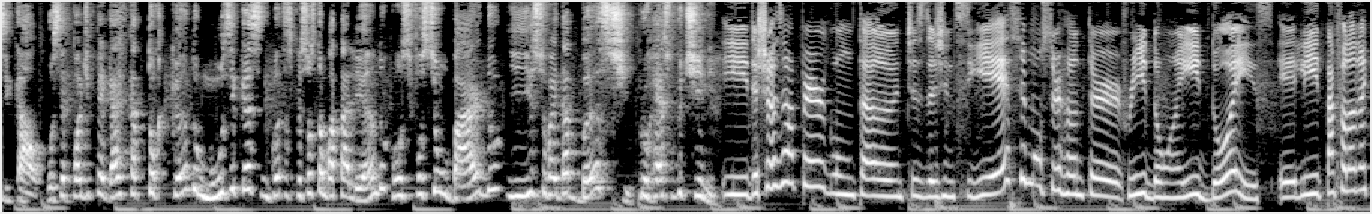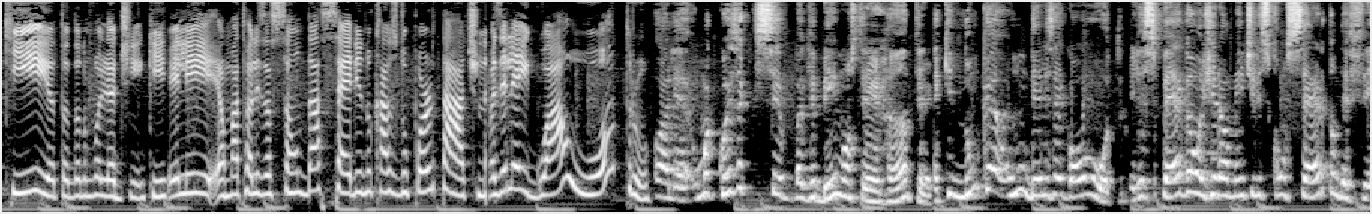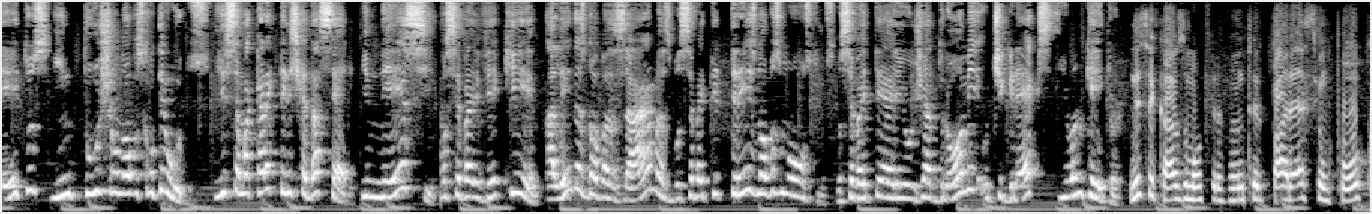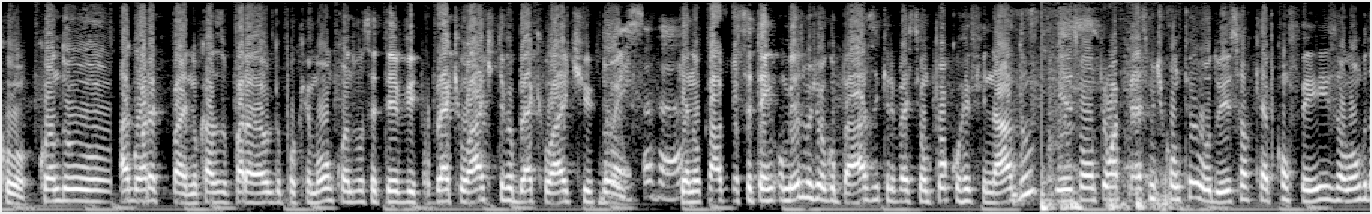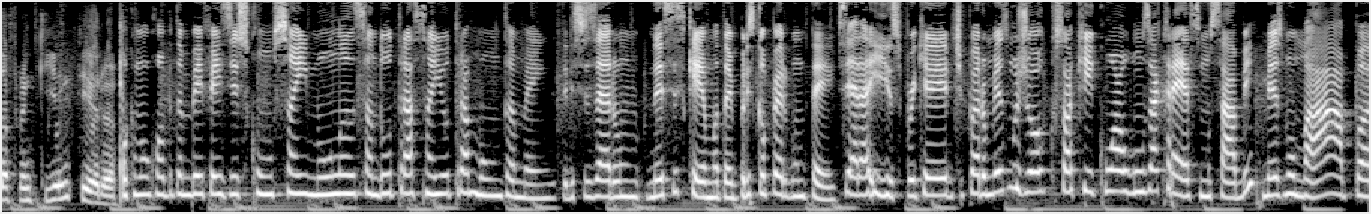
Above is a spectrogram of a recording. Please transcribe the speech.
Você pode pegar e ficar tocando músicas enquanto as pessoas estão batalhando, como se fosse um bardo, e isso vai dar bust pro resto do time. E deixa eu fazer uma pergunta antes da gente seguir. Esse Monster Hunter Freedom aí, 2, ele tá falando aqui, eu tô dando uma olhadinha aqui, ele é uma atualização da série no caso do portátil, né? Mas ele é igual o outro? Olha, uma coisa que você vai ver bem em Monster Hunter é que nunca um deles é igual ao outro. Eles pegam, geralmente eles consertam defeitos e entucham novos conteúdos. Isso é uma característica da série. E nesse, você vai ver que, além das novas armas, você vai ter três novos monstros. Você vai ter aí o Jadrome, o Tigrex e o Ankator. Nesse caso, o Monster Hunter parece um pouco quando. Agora, vai, no caso do paralelo do Pokémon, quando você teve o Black White, teve o Black White 2. Uhum. Que no caso você tem o mesmo jogo base, que ele vai ser um pouco refinado, e eles vão ter um acréscimo de conteúdo. Isso a Capcom fez ao longo da franquia inteira. Pokémon Company também fez isso com o Sun e Moon lançando Ultra Sun e Ultra Moon também. Eles fizeram nesse esquema também. Por isso que eu perguntei se era isso. Porque, tipo, era o mesmo jogo, só que com alguns acréscimos, sabe? Mesmo mapa,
